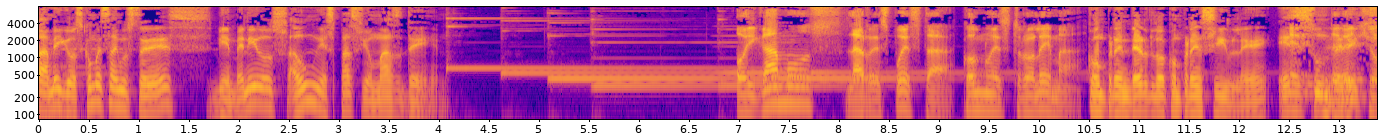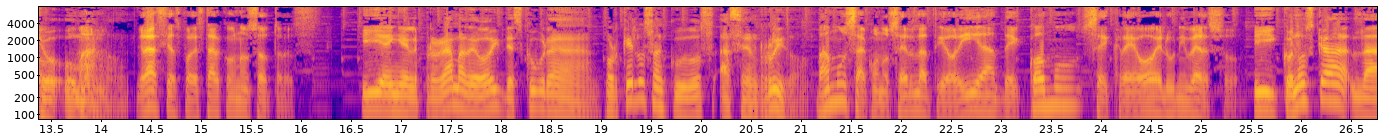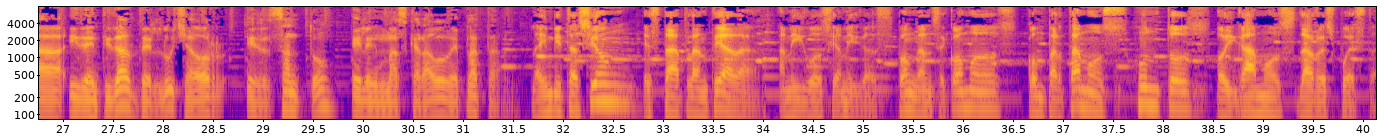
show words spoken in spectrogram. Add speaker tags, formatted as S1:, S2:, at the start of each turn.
S1: Hola amigos, ¿cómo están ustedes? Bienvenidos a un espacio más de...
S2: Oigamos la respuesta con nuestro lema.
S1: Comprender lo comprensible es, un, derecho, humano.
S2: Gracias por estar con nosotros.
S1: Y en el programa de hoy descubra por qué los zancudos hacen ruido.
S2: Vamos a conocer la teoría de cómo se creó el universo.
S1: Y conozca la identidad del luchador El Santo, el enmascarado de plata.
S2: La invitación está planteada, amigos y amigas. Pónganse cómodos, compartamos juntos, oigamos la respuesta.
